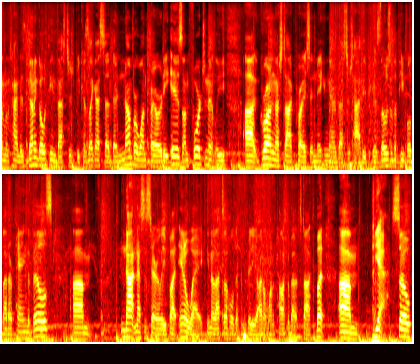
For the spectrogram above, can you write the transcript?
of the time, is going to go with the investors because like I said, their number one priority is unfortunately uh, growing their stock price and making their investors happy because those are the people that are paying the bills. Um, not necessarily but in a way. You know that's a whole different video. I don't want to talk about stocks but um, yeah. So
